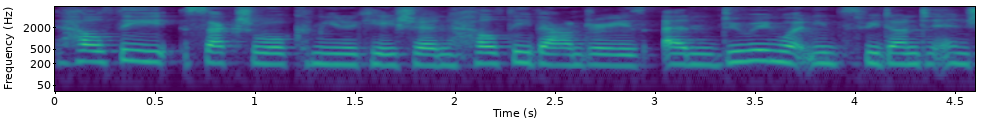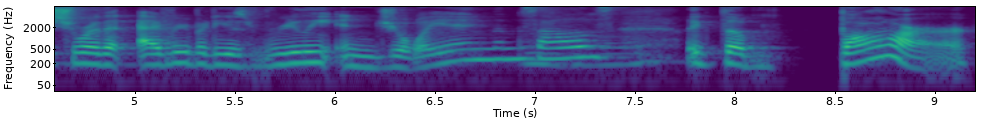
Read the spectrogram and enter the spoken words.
healthy sexual communication, healthy boundaries, and doing what needs to be done to ensure that everybody is really enjoying themselves. Mm-hmm. Like the bar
